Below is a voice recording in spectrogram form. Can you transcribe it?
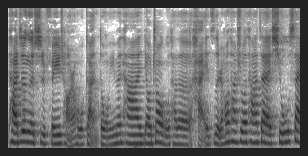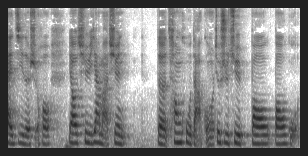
他真的是非常让我感动，因为他要照顾他的孩子，然后他说他在休赛季的时候要去亚马逊。的仓库打工就是去包包裹，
